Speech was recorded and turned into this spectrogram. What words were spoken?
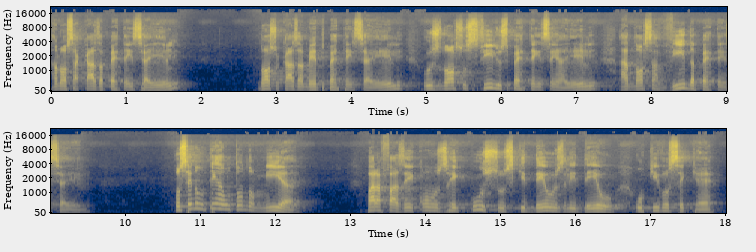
A nossa casa pertence a Ele, nosso casamento pertence a Ele, os nossos filhos pertencem a Ele, a nossa vida pertence a Ele. Você não tem autonomia para fazer com os recursos que Deus lhe deu o que você quer.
